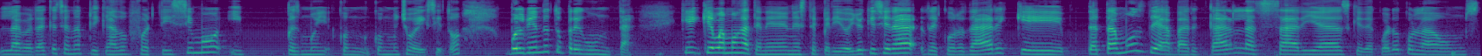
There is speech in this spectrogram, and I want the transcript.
la verdad que se han aplicado fuertísimo y pues muy con, con mucho éxito. Volviendo a tu pregunta, ¿qué, ¿qué, vamos a tener en este periodo? Yo quisiera recordar que tratamos de abarcar las áreas que de acuerdo con la OMS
